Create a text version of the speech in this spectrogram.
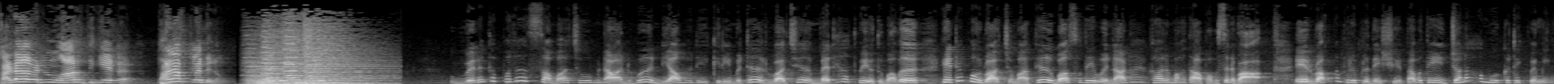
කඩා වැටුණු ආර්ථිකයට පණක් ලැබෙනවා. වෙළඳපොළ සමාජෝමනා අනුව නියාමනය කිරීමට රජය මැදිහත් විය යුතු බව හිටපු රාජ්‍ය මාත්‍ය වාසුදේව නානායකාර මහතා පවසනවා. ඒ රත්නපුර ප්‍රදේශයේ පැවති ජනහමුවකට එක්වෙමින්.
